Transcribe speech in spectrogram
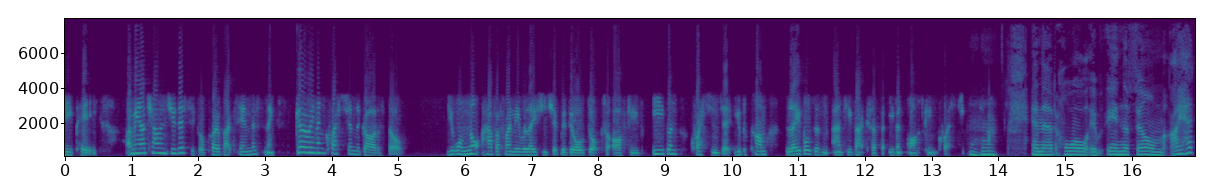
GP, I mean, I challenge you this if you're pro vaccine listening, go in and question the Gardasil. You will not have a friendly relationship with your doctor after you've even questioned it. You become labeled as an anti vaxxer for even asking questions. Mm-hmm. And that whole in the film, I had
